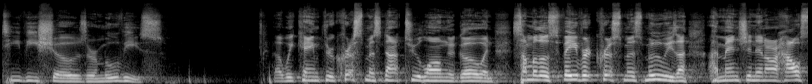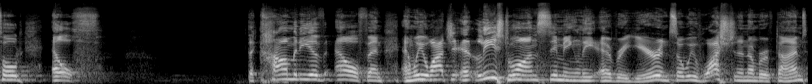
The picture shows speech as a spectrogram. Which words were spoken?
TV shows or movies. Uh, we came through Christmas not too long ago, and some of those favorite Christmas movies I, I mentioned in our household Elf, the comedy of Elf, and, and we watch it at least once seemingly every year, and so we've watched it a number of times.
